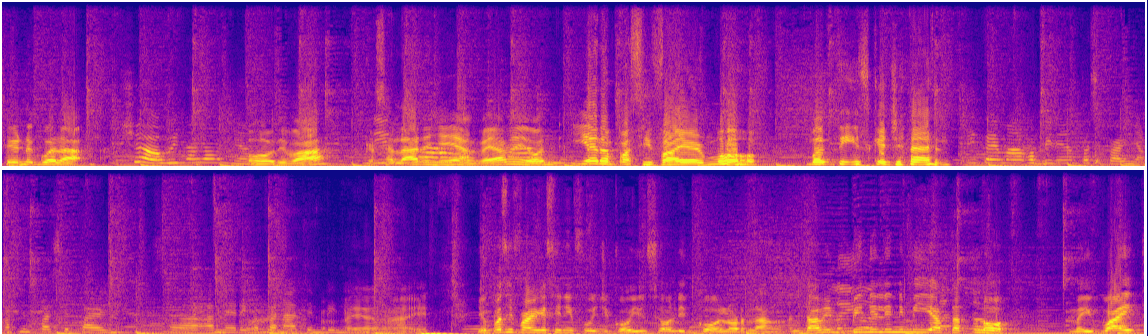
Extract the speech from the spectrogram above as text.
Sino nagwala? Siya, uwi na lang niya. Oh, di ba? Kasalanan niya yan. Kaya ngayon, yan ang pacifier mo. Magtiis ka dyan. Hindi tayo makakabili ng pacifier niya kasi yung pacifier niya sa Amerika pa natin binili. Kaya nga eh. Yung pacifier kasi ni Fujiko, yung solid color lang. Ang daming binili ni Mia, tatlo. May white,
